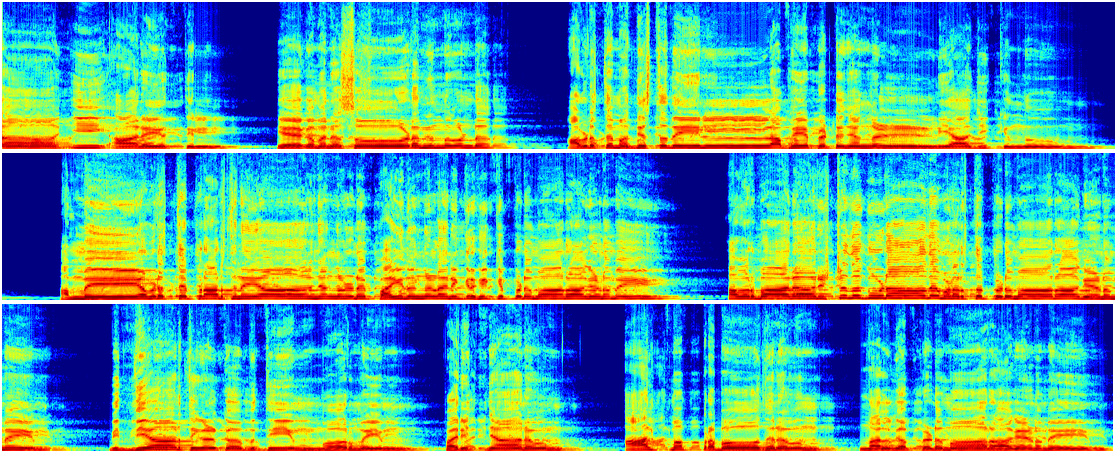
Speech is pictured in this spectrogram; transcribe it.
ഈ ആലയത്തിൽ ഏകമനസ്സോടെ നിന്നുകൊണ്ട് അവിടുത്തെ മധ്യസ്ഥതയിൽ അഭയപ്പെട്ട് ഞങ്ങൾ യാചിക്കുന്നു. അമ്മേ അവിടുത്തെ പ്രാർത്ഥനയാൽ ഞങ്ങളുടെ പൈതങ്ങൾ അനുഗ്രഹിക്കപ്പെടുമാറാകണമേ. അവർ ബാലാരിഷ്ടത കൂടാതെ വളർത്തപ്പെടുമാറാകണമേ. വിദ്യാർത്ഥികൾക്ക് ബുദ്ധിയും ഓർമ്മയും പരിജ്ഞാനവും ആത്മപ്രബോധനവും നൽകപ്പെടുമാറാകണമേ.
